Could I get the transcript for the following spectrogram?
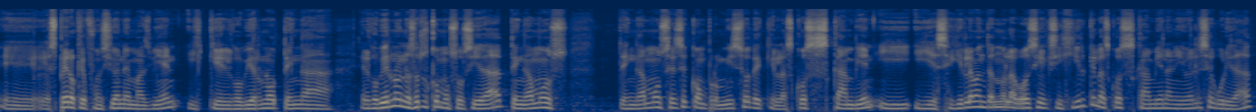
eh, espero que funcione más bien y que el gobierno tenga, el gobierno y nosotros como sociedad tengamos, tengamos ese compromiso de que las cosas cambien y, y seguir levantando la voz y exigir que las cosas cambien a nivel de seguridad,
